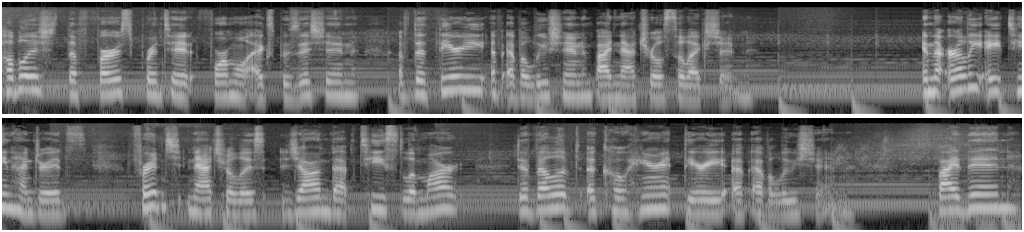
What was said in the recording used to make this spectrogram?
published the first printed formal exposition of the theory of evolution by natural selection. In the early 1800s, French naturalist Jean Baptiste Lamarck developed a coherent theory of evolution. By then,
